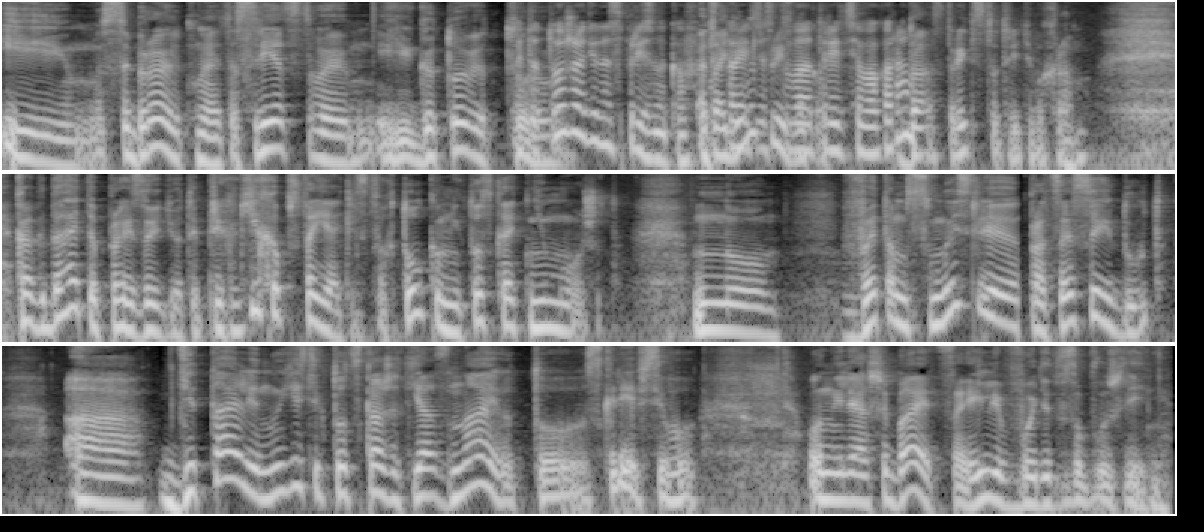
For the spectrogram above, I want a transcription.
и собирают на это средства и готовят. Это тоже один из признаков это один из признаков. третьего храма? Да, строительство третьего храма. Когда это произойдет и при каких обстоятельствах, толком никто сказать не может. Но в этом смысле процессы идут. А детали, ну, если кто-то скажет «я знаю», то, скорее всего, он или ошибается, или вводит в заблуждение.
